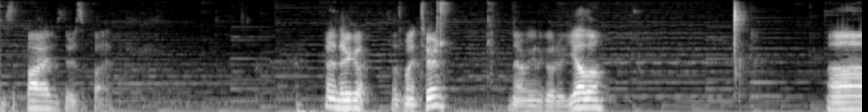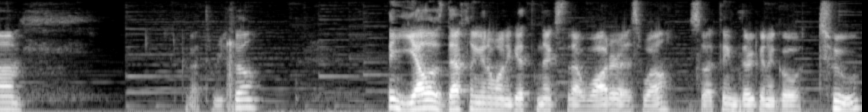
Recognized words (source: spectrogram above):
There's a 5, there's a 5. And there you go. That was my turn. Now we're going to go to yellow. Um, forgot to refill. I think yellow is definitely going to want to get next to that water as well. So I think they're going to go two.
